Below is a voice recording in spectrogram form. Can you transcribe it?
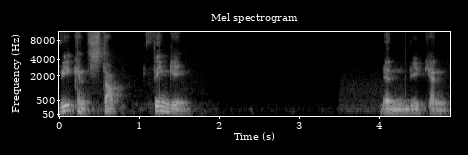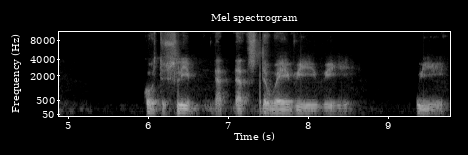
we can stop thinking, then we can go to sleep. That that's the way we we we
